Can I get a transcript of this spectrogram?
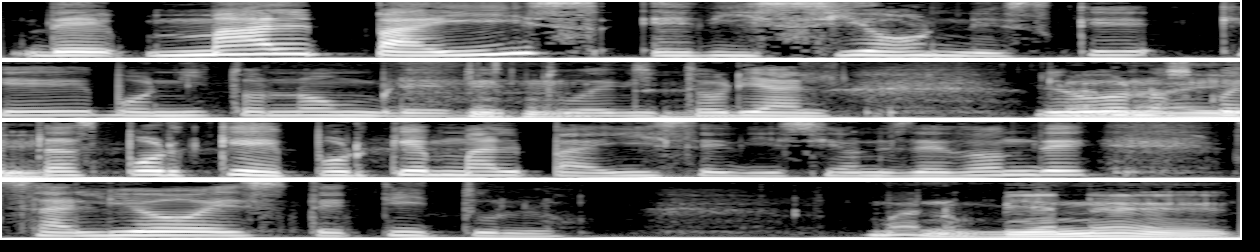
de Mal País Ediciones. Qué, qué bonito nombre de tu editorial. Luego nos cuentas por qué, por qué Mal País Ediciones, de dónde salió este título. Bueno, viene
